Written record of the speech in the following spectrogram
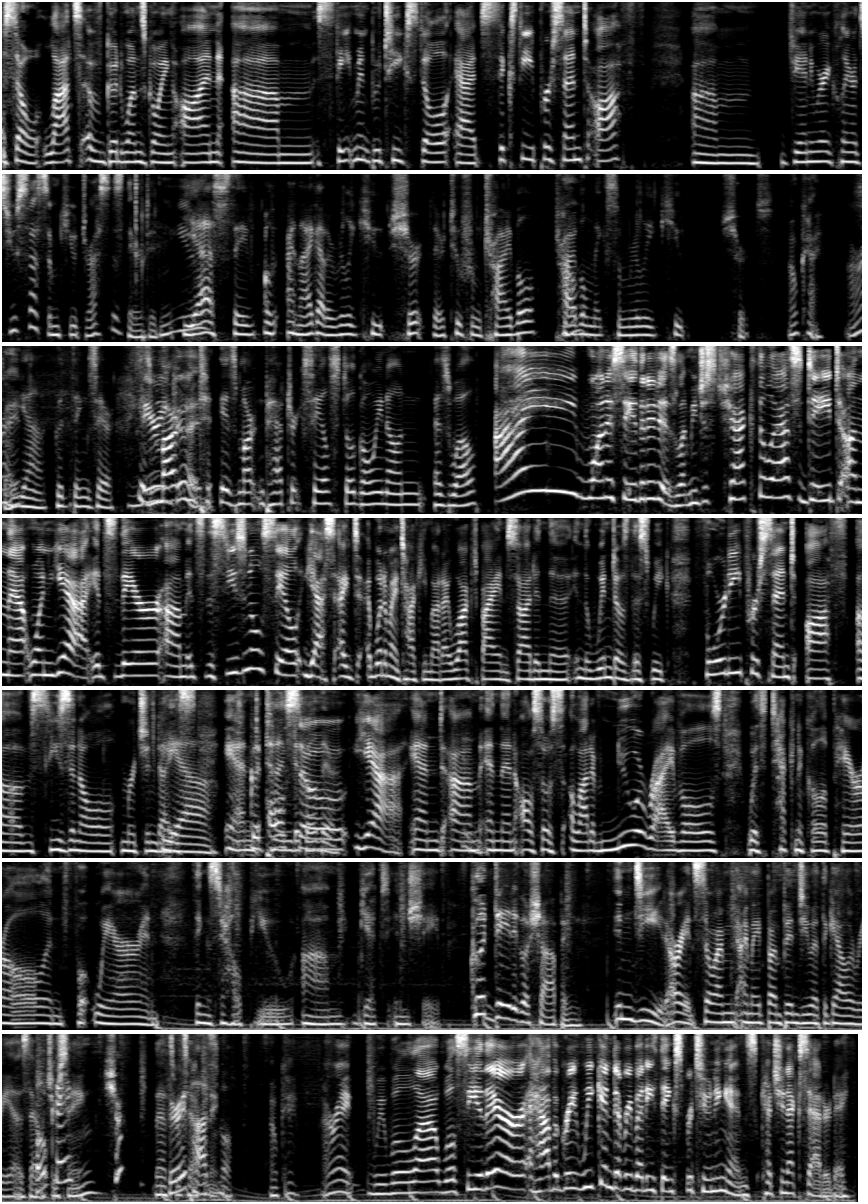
so lots of good ones going on. Um, Statement Boutique still at 60% off. Um, January clearance. You saw some cute dresses there, didn't you? Yes, they've. Oh, and I got a really cute shirt there too from Tribal. Oh. Tribal makes some really cute shirts. Okay. All So yeah, good things there. Very is Martin good. is Martin Patrick's sale still going on as well? I want to say that it is. Let me just check the last date on that one. Yeah, it's there. Um, it's the seasonal sale. Yes. I, what am I talking about? I walked by and saw it in the in the windows this week. Forty percent off of seasonal merchandise. Yeah, and good time also to go there. yeah, and um, and then also a lot of new arrivals with technical apparel and footwear and things to help you um, get in shape. Good day to go shopping. Indeed. All right. So I'm I might bump into you at the Galleria. Is that what you're saying? sure. That's Very possible. Okay. All right. We will uh we'll see you there. Have a great weekend, everybody. Thanks for tuning in. Catch you next Saturday.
